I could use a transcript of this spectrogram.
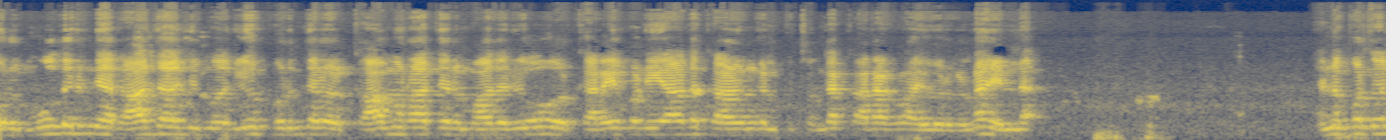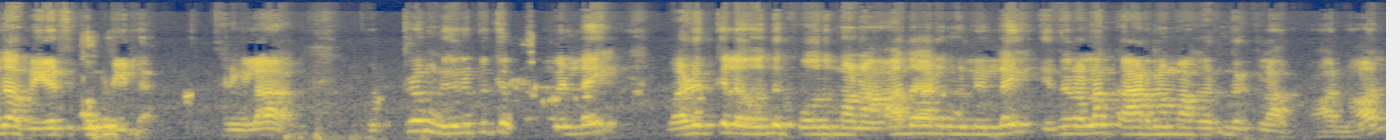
ஒரு மூதறிஞர் ராஜாஜி மாதிரியோ பெருந்தலைவர் காமராஜர் மாதிரியோ ஒரு கரைபடியாத காலங்களுக்கு சொந்தக்காரங்களா இவர்கள்லாம் இல்லை. என்னை பொறுத்தவரை அவர் ஏற்றுக்க முடியல. சரிங்களா? குற்றம் நிரூபிக்கப்படவில்லை. வழக்குல வந்து போதுமான ஆதாரங்கள் இல்லை. இதெல்லாம் காரணமாக இருந்திருக்கலாம். ஆனால்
